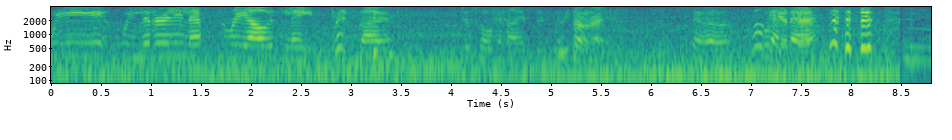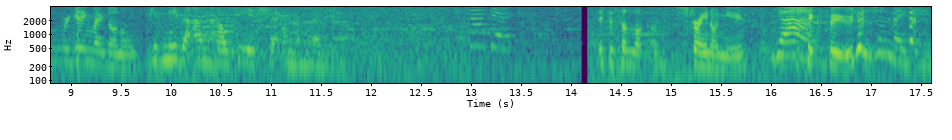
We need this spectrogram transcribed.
We we literally left three hours late, so disorganized and moody. It's alright. So we'll, get, there. Mm, we're getting McDonald's. Give me the unhealthiest shit on the menu. Is this a lot of strain on you? Yeah. pick food. Decision making.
